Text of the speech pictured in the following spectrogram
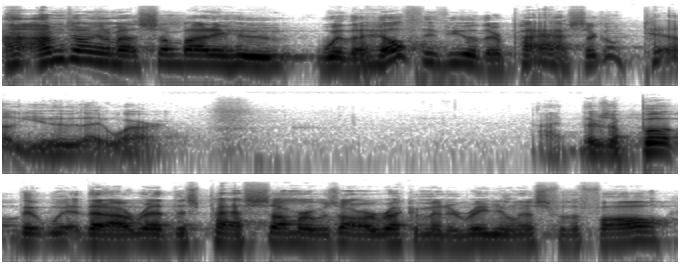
I'm talking about somebody who, with a healthy view of their past, they're going to tell you who they were. There's a book that, we, that I read this past summer. It was on our recommended reading list for the fall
